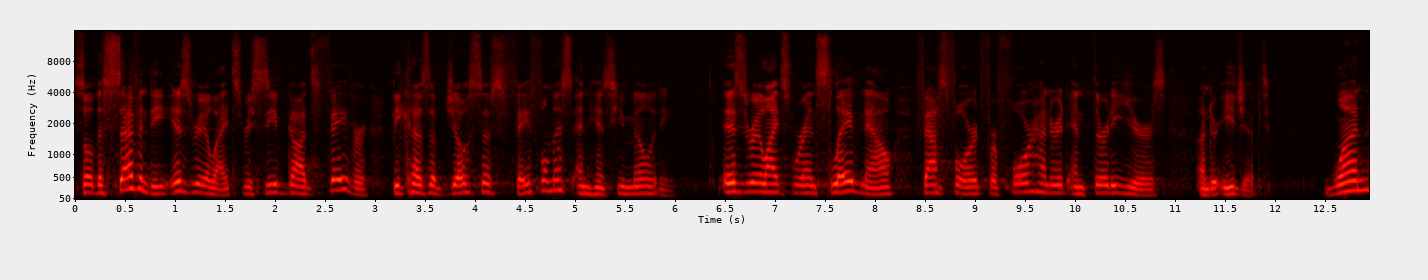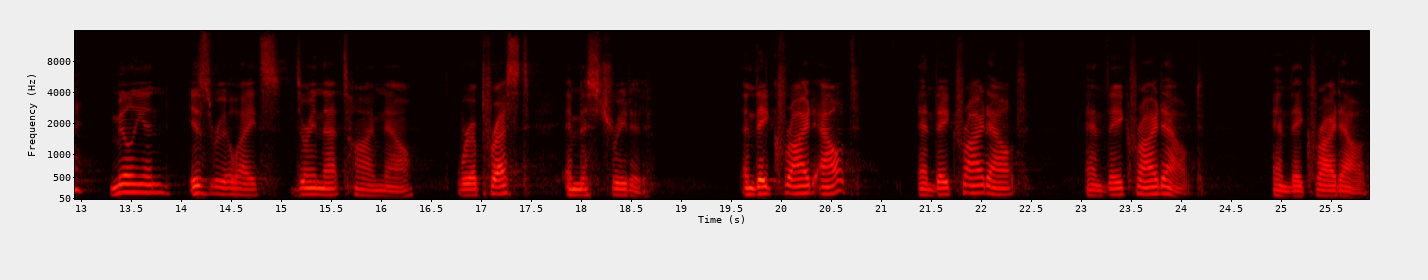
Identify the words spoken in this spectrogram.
So the 70 Israelites received God's favor because of Joseph's faithfulness and his humility. Israelites were enslaved now, fast forward, for 430 years under Egypt. One million Israelites during that time now were oppressed and mistreated. And they cried out, and they cried out, and they cried out and they cried out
